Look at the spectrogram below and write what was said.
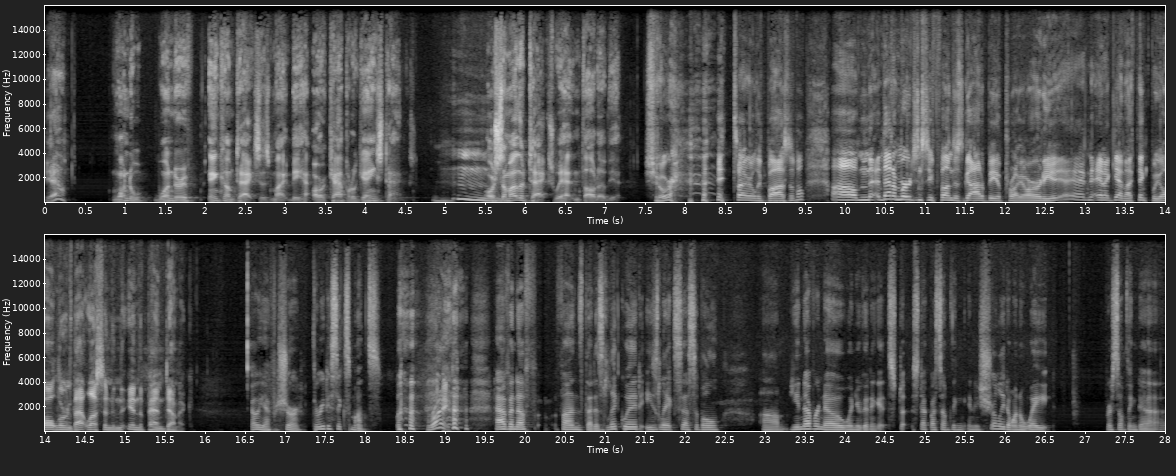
Yeah. Wonder wonder if income taxes might be or capital gains tax Hmm. or some other tax we hadn't thought of yet. Sure, entirely possible. Um, that emergency fund has got to be a priority, and, and again, I think we all learned that lesson in the, in the pandemic. Oh yeah, for sure. Three to six months. Right. Have enough funds that is liquid, easily accessible. Um, you never know when you're going to get stu stuck by something, and you surely don't want to wait for something to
